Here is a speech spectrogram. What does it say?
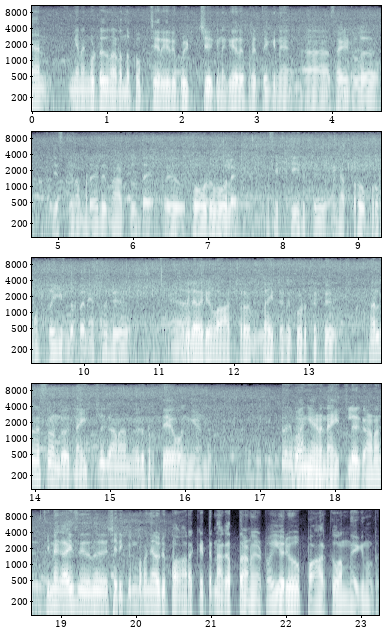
ഞാൻ ഇങ്ങനെ അങ്ങോട്ട് നടന്നപ്പോൾ ചെറിയൊരു ബ്രിഡ്ജ് ഇങ്ങനെ കയറിയപ്പോഴത്തേക്കിന് സൈഡിൽ ജസ്റ്റ് നമ്മുടെ ഒരു നാട്ടിലത്തെ ഒരു തോട് പോലെ സെറ്റ് ചെയ്തിട്ട് അതിനപ്പുറം ഇപ്പുറം മൊത്തം ഇരുന്നപ്പനെ അതിൽ അതിലൊരു വാട്ടർ ലൈറ്റൊക്കെ കൊടുത്തിട്ട് നല്ല രസമുണ്ട്. നൈറ്റിൽ കാണാൻ ഒരു പ്രത്യേക ഭംഗിയുണ്ട്. ഒരു ഭംഗിയാണ് നൈറ്റിൽ കാണാൻ. പിന്നെ ഗൈസ് ഇത് ശരിക്കും പറഞ്ഞാൽ ഒരു പാറക്കെട്ടിനകത്താണ് കേട്ടോ ഈ ഒരു പാർക്ക് വന്നേക്കുന്നത്.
